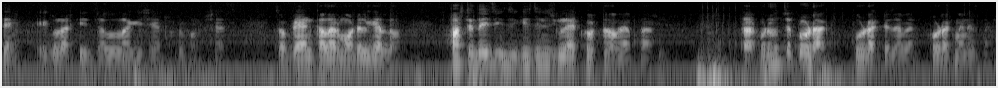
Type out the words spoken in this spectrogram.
সেম এগুলো আর কি যা লাগে অ্যাড করব শেষ তো ব্র্যান্ড কালার মডেল গেল। ফার্স্টে এই জিনিসগুলো অ্যাড করতে হবে আপনার। তারপরে হচ্ছে প্রোডাক্ট প্রোডাক্টে যাবেন প্রোডাক্ট ম্যানেজমেন্ট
